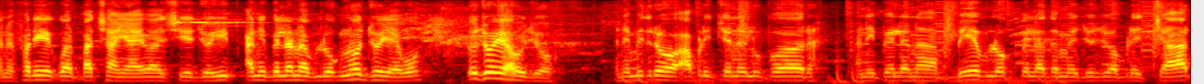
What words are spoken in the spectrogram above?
અને ફરી એકવાર પાછા અહીંયા આવ્યા છીએ. જો આની પહેલાંના બ્લોગ ન જોઈ આવ્યો, તો જોઈ આવજો. અને મિત્રો, આપણી ચેનલ ઉપર આની પહેલાંના બે બ્લોક પહેલાં તમે જોજો, આપણે ચાર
